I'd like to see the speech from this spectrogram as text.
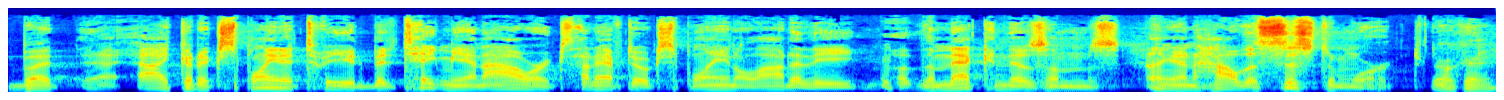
But uh, I could explain it to you, but it'd take me an hour because I'd have to explain a lot of the of the mechanisms and how the system worked. Okay.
